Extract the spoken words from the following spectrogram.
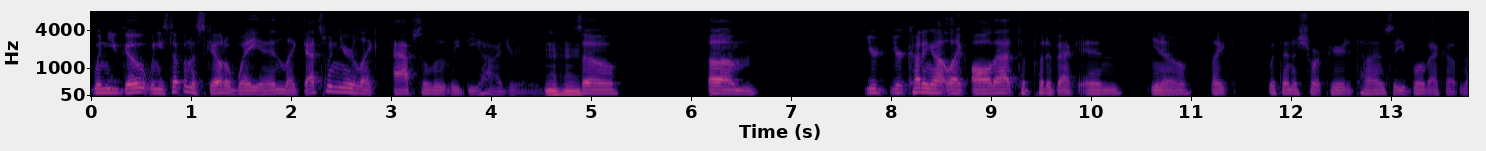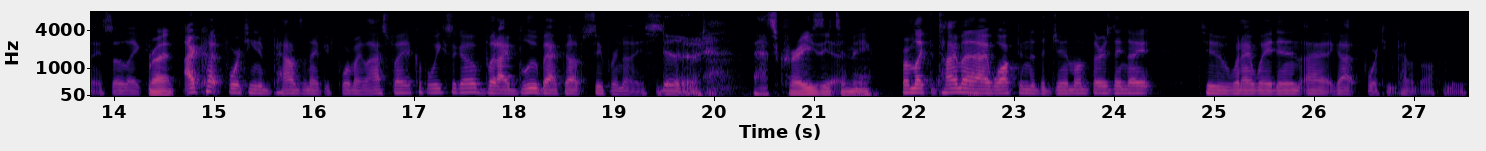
when you go when you step on the scale to weigh in, like that's when you're like absolutely dehydrated. Mhm. So um you're you're cutting out like all that to put it back in, you know, like within a short period of time so you blow back up nice. So like Right. I cut 14 pounds the night before my last fight a couple weeks ago, but I blew back up super nice. Dude, that's crazy Yeah. to me. From like the time that I walked into the gym on Thursday night to when I weighed in, I got 14 pounds off of me.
